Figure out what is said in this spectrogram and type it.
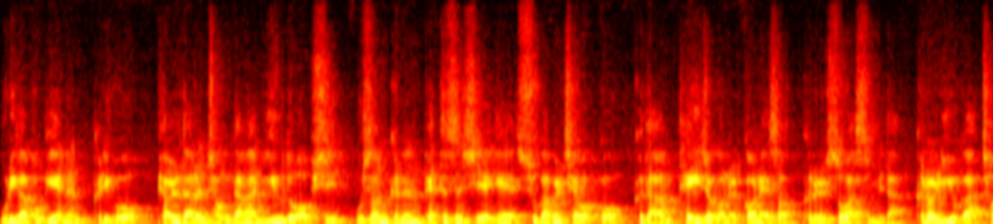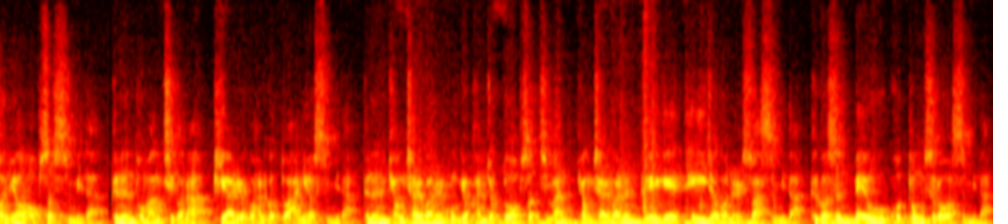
우리가 보기에는 그리고 별다른 정당한 이유도 없이 우선 그는 배트슨 씨에게 수갑을 채웠고 그 다음 테이저건을 꺼내서 그를 쏘았습니다. 그럴 이유가 전혀 없었습니다. 그는 도망치거나 피하려고 한 것도 아니었습니다. 그는 경찰관을 공격한 적도 없었지만 경찰관은 그에게 테이저건을 쐈습니다. 그것은 매우 고통스러웠습니다.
